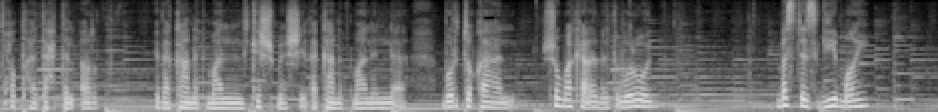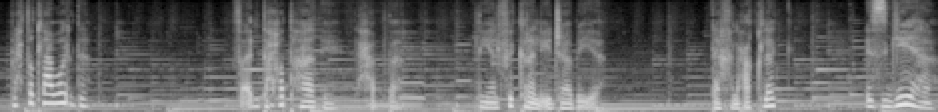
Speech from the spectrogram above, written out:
تحطها تحت الأرض. إذا كانت مال الكشمش إذا كانت مال البرتقال شو ما كانت ورود بس تسقيه مي رح تطلع وردة. فأنت حط هذه الحبة اللي هي الفكرة الإيجابية داخل عقلك. اسقيها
